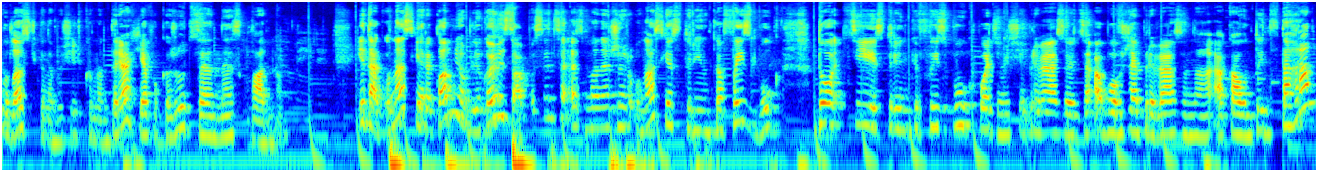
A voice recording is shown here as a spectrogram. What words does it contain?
будь ласка, напишіть в коментарях, я покажу це не складно. І так, у нас є рекламні облікові записи, це Ads Manager, у нас є сторінка Facebook. До цієї сторінки Facebook потім ще прив'язується або вже прив'язана аккаунт Instagram.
